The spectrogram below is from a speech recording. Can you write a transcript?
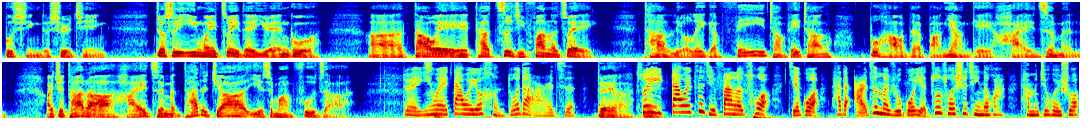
不行的事情，就是因为罪的缘故啊，大卫他自己犯了罪，他留了一个非常非常不好的榜样给孩子们，而且他的孩子们，他的家也是蛮复杂。对，因为大卫有很多的儿子，对啊，所以大卫自己犯了错，结果他的儿子们如果也做错事情的话，他们就会说：“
